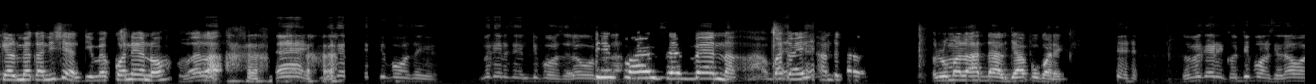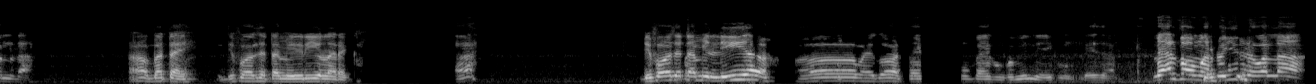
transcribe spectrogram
quel mécanicien tu me connais non voilà. Ah, eh, ah, batay en tout cas luma la rek. Ko défoncé ɗo wonnoɗa a ah, batay défoncé tamit rii la rek. Ah? Défoncé tamit lii la. Oh my god. Ɗum bay ko ko minne e kum ndeysan mais alpha omar ɗo yiɗude wala.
